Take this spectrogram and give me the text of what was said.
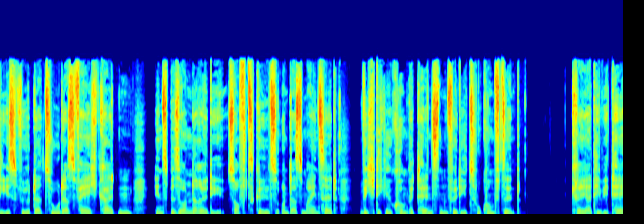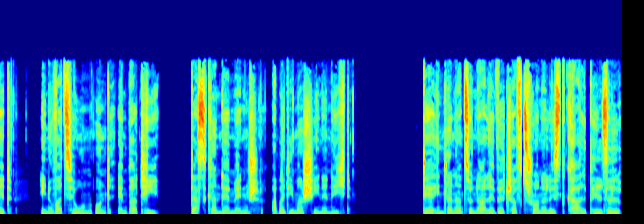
Dies führt dazu, dass Fähigkeiten, insbesondere die Soft Skills und das Mindset, wichtige Kompetenzen für die Zukunft sind. Kreativität, Innovation und Empathie. Das kann der Mensch, aber die Maschine nicht. Der internationale Wirtschaftsjournalist Karl Pilsel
